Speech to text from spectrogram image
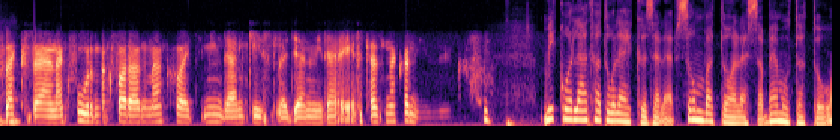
flexelnek, fúrnak, faragnak, hogy minden kész legyen, mire érkeznek a nézők. Mikor látható legközelebb? Szombaton lesz a bemutató?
